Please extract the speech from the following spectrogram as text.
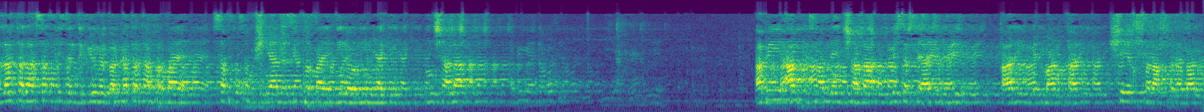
اللہ تعالیٰ سب کی زندگیوں میں برکت عطا فرمائے، سب کو خوشیاں نصیب فرمائے دین اور دنیا کی۔ انشاءاللہ ابھی آپ کے سامنے انشاءاللہ مصر سے آئے ہوئے قاری مہمان قاری شیخ صلاح سلیمان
